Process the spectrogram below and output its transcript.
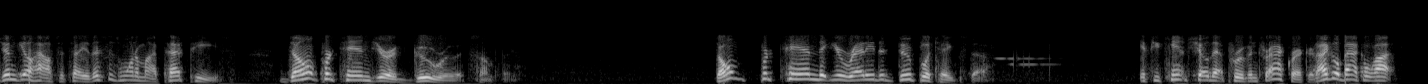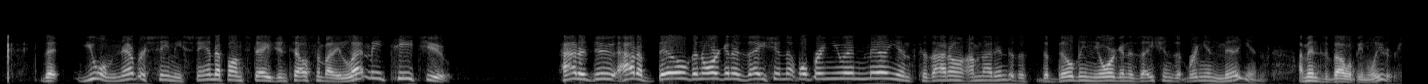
Jim Gilhouse will tell you this is one of my pet peeves. Don't pretend you're a guru at something. Don't pretend that you're ready to duplicate stuff if you can't show that proven track record. I go back a lot that you will never see me stand up on stage and tell somebody, "Let me teach you how to do how to build an organization that will bring you in millions because I don't I'm not into the the building the organizations that bring in millions. I'm into developing leaders.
